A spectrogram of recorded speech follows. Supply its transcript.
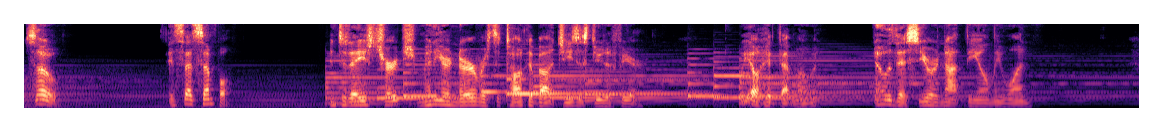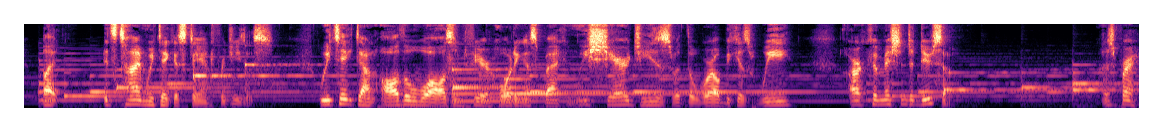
So, it's that simple. In today's church, many are nervous to talk about Jesus due to fear. We all hit that moment. Know this, you are not the only one. But it's time we take a stand for Jesus. We take down all the walls and fear holding us back, and we share Jesus with the world because we are commissioned to do so. Let's pray.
